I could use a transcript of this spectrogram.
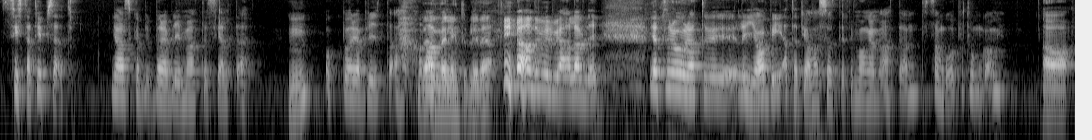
sista tipset. Jag ska börja bli möteshjälte. Mm. Och börja bryta. Vem vill inte bli det? ja, det vill vi alla bli. Jag tror att, eller jag vet att jag har suttit i många möten som går på tomgång. Ja,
